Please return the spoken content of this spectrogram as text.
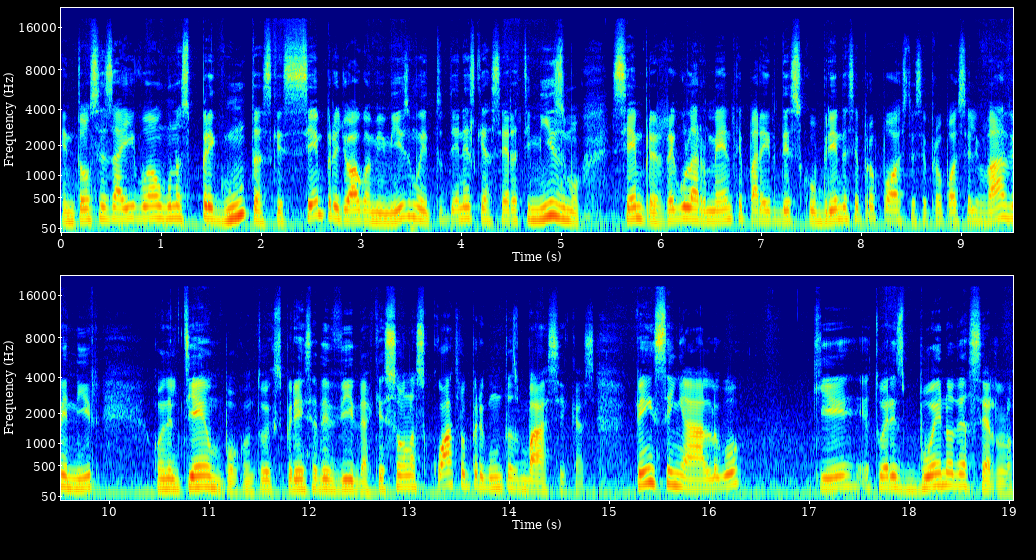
Entonces ahí van algunas preguntas que siempre yo hago a mí mismo y tú tienes que hacer a ti mismo, siempre, regularmente, para ir descubriendo ese propósito. Ese propósito ele va a venir con el tiempo, con tu experiencia de vida, que son las cuatro preguntas básicas. Pensa en algo que tú eres bueno de hacerlo.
